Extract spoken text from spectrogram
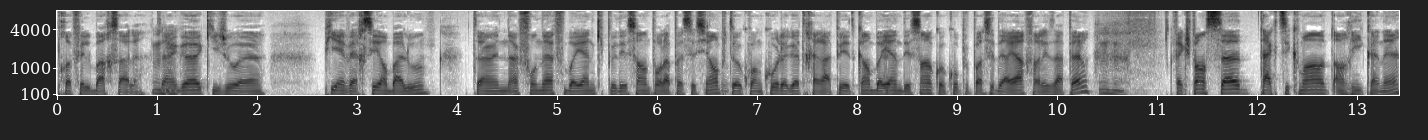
profil Barça. là. T'as Mhm. un gars qui joue euh, pied inversé en ballon. T'as un, un faux neuf, Boyan, qui peut descendre pour la possession. Puis t'as Kwanko, le gars très rapide. Quand Boyan descend, Kwanko peut passer derrière, faire les appels. Mhm. Fait que je pense ça, tactiquement, Henri connaît.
